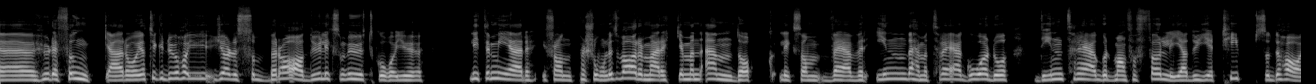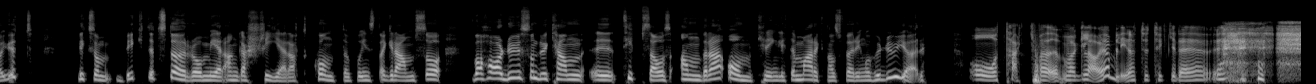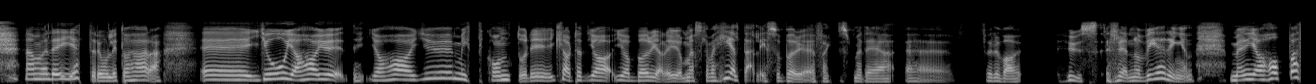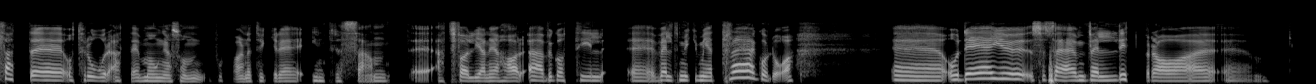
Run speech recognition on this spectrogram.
eh, hur det funkar. Och Jag tycker du har ju, gör det så bra. Du liksom utgår ju lite mer ifrån personligt varumärke men ändå liksom väver in det här med trädgård och din trädgård man får följa. Du ger tips och du har ju ett, liksom, byggt ett större och mer engagerat konto på Instagram. Så vad har du som du kan eh, tipsa oss andra om kring lite marknadsföring och hur du gör? Åh, tack, vad, vad, glad jag blir att du tycker det. ja, men det är jätteroligt att höra. Eh, jo, jag har, ju, jag har ju mitt konto. Det är klart att jag, jag började, om jag ska vara helt ärlig, så började jag faktiskt med det eh, för det var husrenoveringen. Men jag hoppas att, eh, och tror att det är många som fortfarande tycker det är intressant eh, att följa när jag har övergått till eh, väldigt mycket mer trädgård då. Eh, och det är ju så att säga en väldigt bra eh,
